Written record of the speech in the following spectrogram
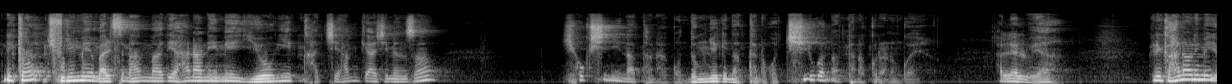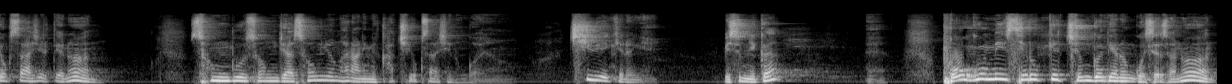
그러니까 주님의 말씀 한마디 하나님의 영이 같이 함께 하시면서 혁신이 나타나고 능력이 나타나고 치유가 나타나고 그러는 거예요. 할렐루야. 그러니까 하나님의 역사하실 때는 성부 성자 성령 하나님이 같이 역사하시는 거예요. 치유의 기능이. 믿습니까? 네. 복음이 새롭게 증거되는 곳에서는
